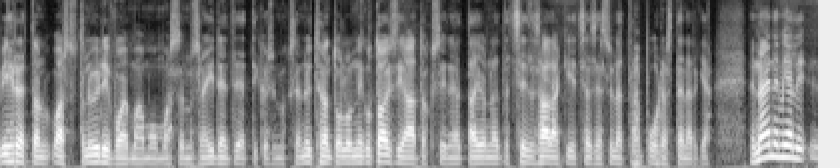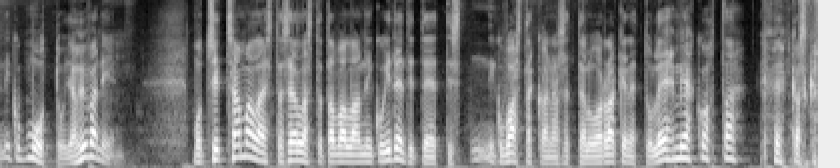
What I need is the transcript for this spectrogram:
Vihreät on vastustanut ydinvoimaa muun muassa semmoisena identiteettikysymyksenä. Nyt he on tullut niin kuin toisiin aatoksiin ja tajunneet, että sillä saadaankin itse asiassa yllättävän puhdasta energiaa. Ja näin ne mieli niin kuin muuttuu, ja hyvä niin. Mutta sitten samanlaista sellaista tavallaan niin kuin identiteettistä niin kuin vastakkainasettelua on rakennettu lehmiä kohtaan, koska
